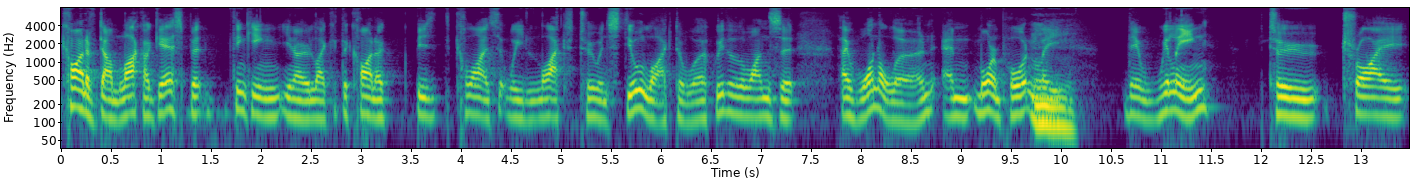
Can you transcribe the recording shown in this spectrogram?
kind of dumb luck, I guess, but thinking, you know, like the kind of clients that we liked to and still like to work with are the ones that they want to learn. And more importantly, mm. they're willing to try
